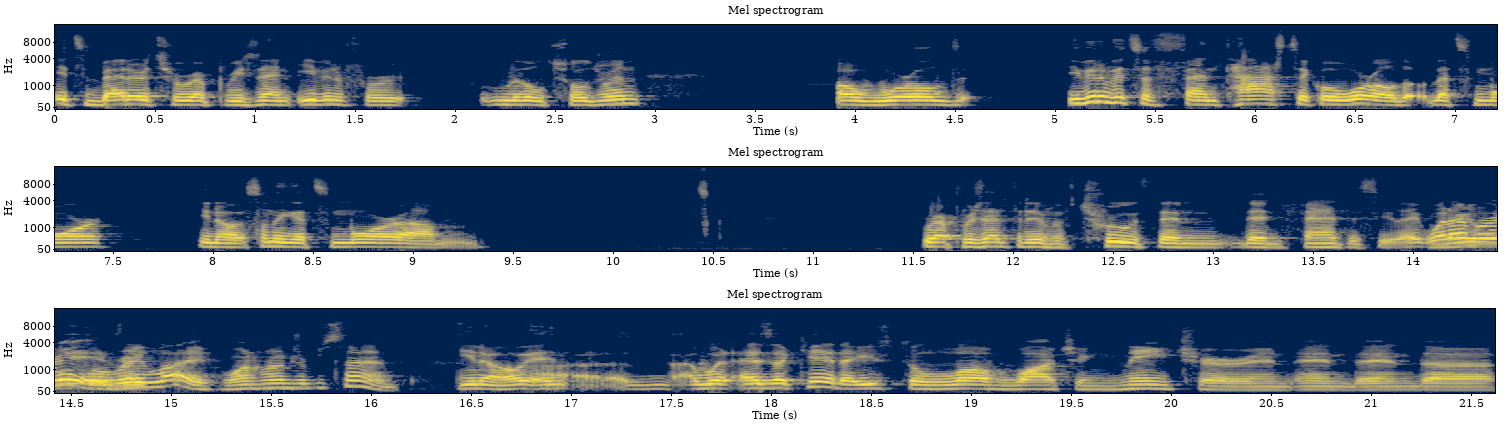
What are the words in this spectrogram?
it's better to represent even for little children a world even if it's a fantastical world that's more you know something that's more um, representative of truth than than fantasy like whatever real, it is real like, life, 100%. you know and, Uh, as a kid, I used to love watching nature and and and uh,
